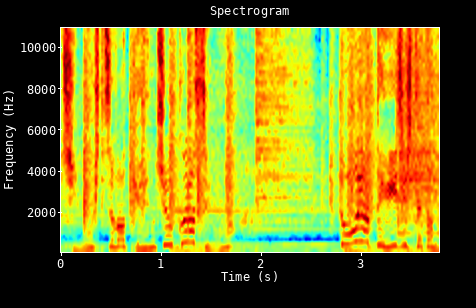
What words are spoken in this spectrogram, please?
血の質は厳重クラスよ。どうやって維持してたの？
